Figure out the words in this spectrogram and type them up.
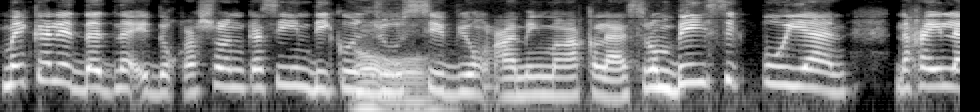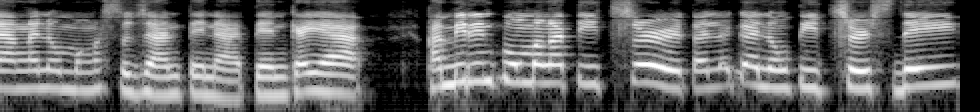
may kalidad na edukasyon kasi hindi conducive yung aming mga classroom. Basic po yan na kailangan ng mga estudyante natin. Kaya kami rin pong mga teacher. Talaga nung teachers day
